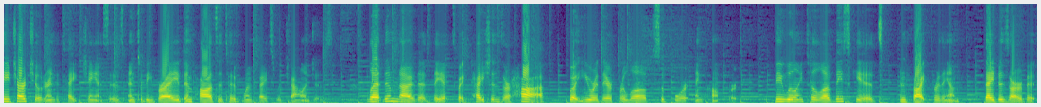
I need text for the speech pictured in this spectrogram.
Teach our children to take chances and to be brave and positive when faced with challenges. Let them know that the expectations are high, but you are there for love, support, and comfort. Be willing to love these kids and fight for them. They deserve it.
